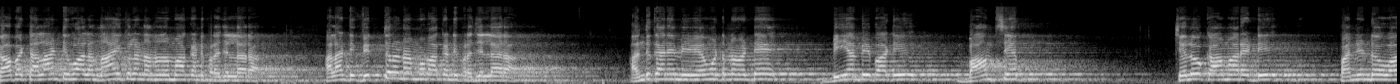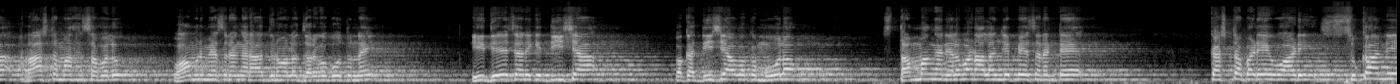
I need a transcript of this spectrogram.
కాబట్టి అలాంటి వాళ్ళ నాయకులను నమ్మమాకండి ప్రజల్లారా అలాంటి వ్యక్తులను నమ్మమాకండి ప్రజల్లారా అందుకనే మేమేమంటున్నామంటే బిఎంపీ పార్టీ బాంసేప్ చెలో కామారెడ్డి పన్నెండవ రాష్ట్ర మహాసభలు వామన మేసరంగ ఆధ్వర్యంలో జరగబోతున్నాయి. ఈ దేశానికి దిశ ఒక దిశ ఒక మూలం స్తంభంగా నిలబడాలని చెప్పేసానంటే కష్టపడేవాడి సుఖాన్ని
